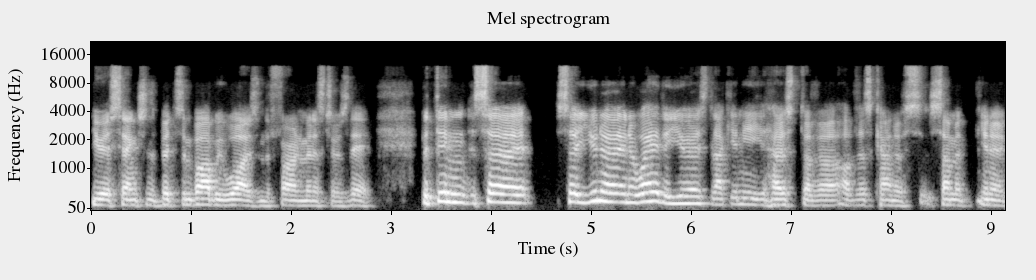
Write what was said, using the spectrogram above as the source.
US sanctions, but Zimbabwe was, and the foreign minister was there. But then, so so you know, in a way, the US, like any host of a, of this kind of summit, you know,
